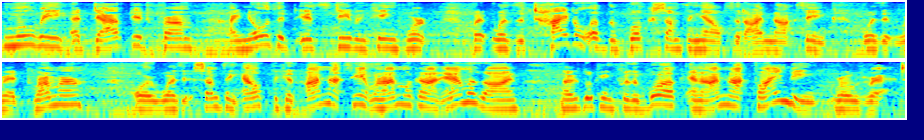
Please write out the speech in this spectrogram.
movie adapted from? I know that it's Stephen King's work, but was the title of the book something else that I'm not seeing? Was it Red Drummer? Or was it something else? Because I'm not seeing it. When I'm looking on Amazon, I was looking for the book and I'm not finding Rose Red.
